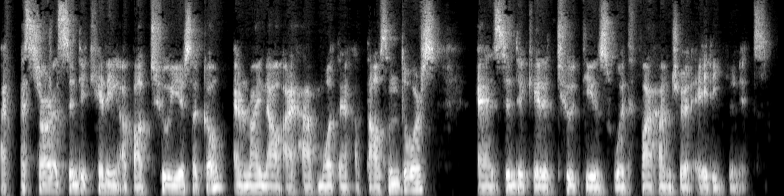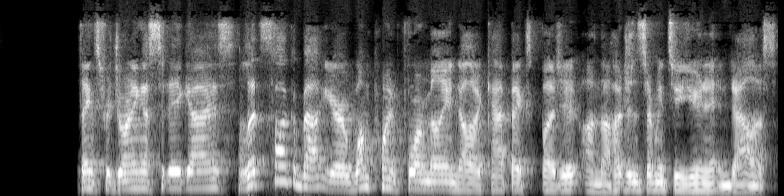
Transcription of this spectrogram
I started syndicating about two years ago, and right now I have more than a thousand doors and syndicated two deals with 580 units. Thanks for joining us today, guys. Let's talk about your $1.4 million capex budget on the 172 unit in Dallas.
